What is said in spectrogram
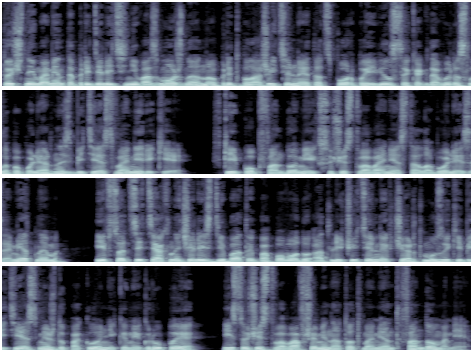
Точный момент определить невозможно, но предположительно этот спор появился, когда выросла популярность BTS в Америке. В кей-поп фандоме их существование стало более заметным, и в соцсетях начались дебаты по поводу отличительных черт музыки BTS между поклонниками группы и существовавшими на тот момент фандомами.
